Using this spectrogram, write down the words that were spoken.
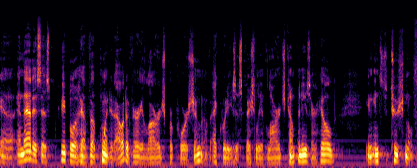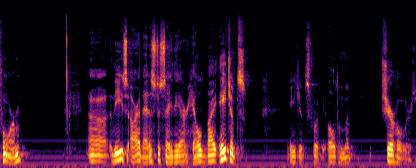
Uh, and that is, as people have uh, pointed out, a very large proportion of equities, especially of large companies, are held in institutional form. Uh, these are, that is to say, they are held by agents, agents for the ultimate shareholders.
